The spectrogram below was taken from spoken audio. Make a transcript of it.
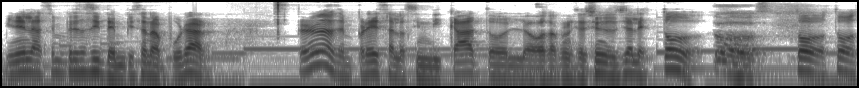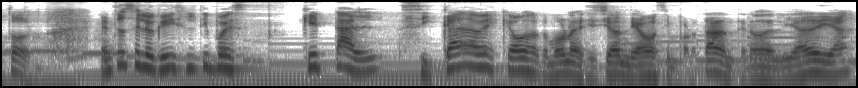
vienen las empresas y te empiezan a apurar. Pero no las empresas, los sindicatos, las organizaciones sociales, todos Todos. todos, todos, todos. Entonces lo que dice el tipo es, ¿qué tal si cada vez que vamos a tomar una decisión, digamos, importante, ¿no? Del día a día,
